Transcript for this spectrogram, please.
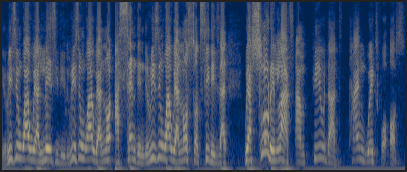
The reason why we are lazy, the reason why we are not ascending, the reason why we are not succeeding is that we are so relaxed and feel that time waits for us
